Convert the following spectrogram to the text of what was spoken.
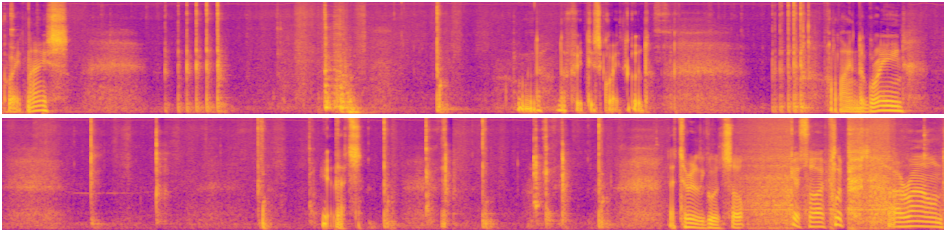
quite nice the, the fit is quite good. Align the grain. Yeah, that's that's really good. So, okay, so I flip around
